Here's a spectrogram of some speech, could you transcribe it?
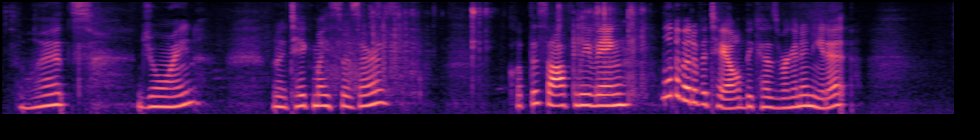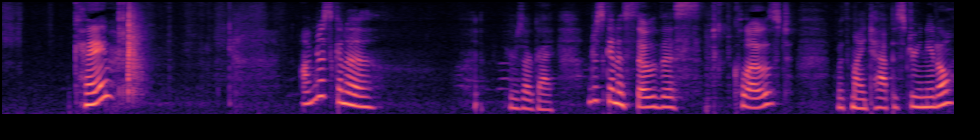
so let's I'm going to take my scissors, clip this off, leaving a little bit of a tail because we're going to need it. Okay. I'm just going to, here's our guy. I'm just going to sew this closed with my tapestry needle.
